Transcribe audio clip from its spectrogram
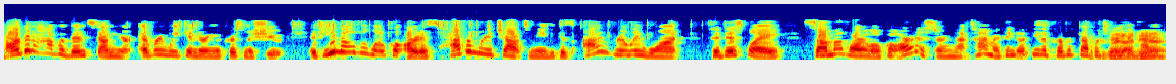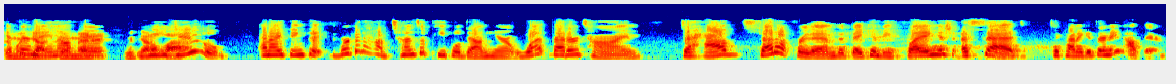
are going to have events down here every weekend during the Christmas Chute. If you know the local artist, have them reach out to me because I really want to display some of our local artists during that time. I think it would be the perfect opportunity to kind of get And their we've got name so out many. there We've got a lot. do. And I think that we're going to have tons of people down here. What better time to have set up for them that they can be playing a, a set to kind of get their name out there?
